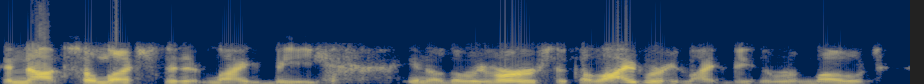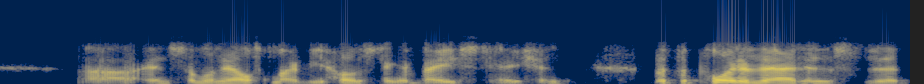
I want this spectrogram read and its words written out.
and not so much that it might be, you know, the reverse that the library might be the remote, uh, and someone else might be hosting a base station. But the point of that is that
